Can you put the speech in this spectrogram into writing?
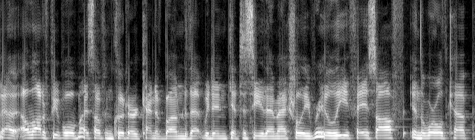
a a lot of people, myself included, are kind of bummed that we didn't get to see them actually really face off in the World Cup.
